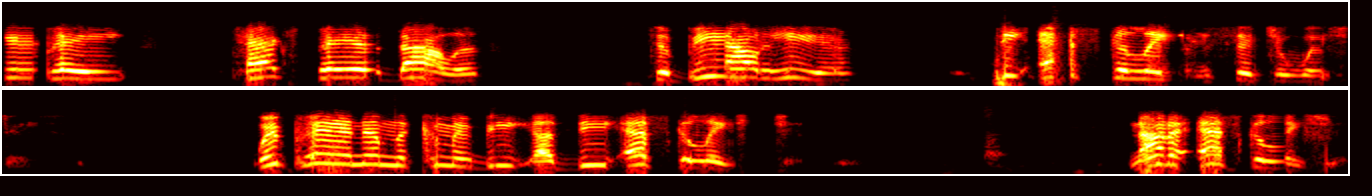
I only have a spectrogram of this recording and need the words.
being paid taxpayer dollars to be out here de-escalating situations. We're paying them to come and be a de-escalation, not an escalation.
